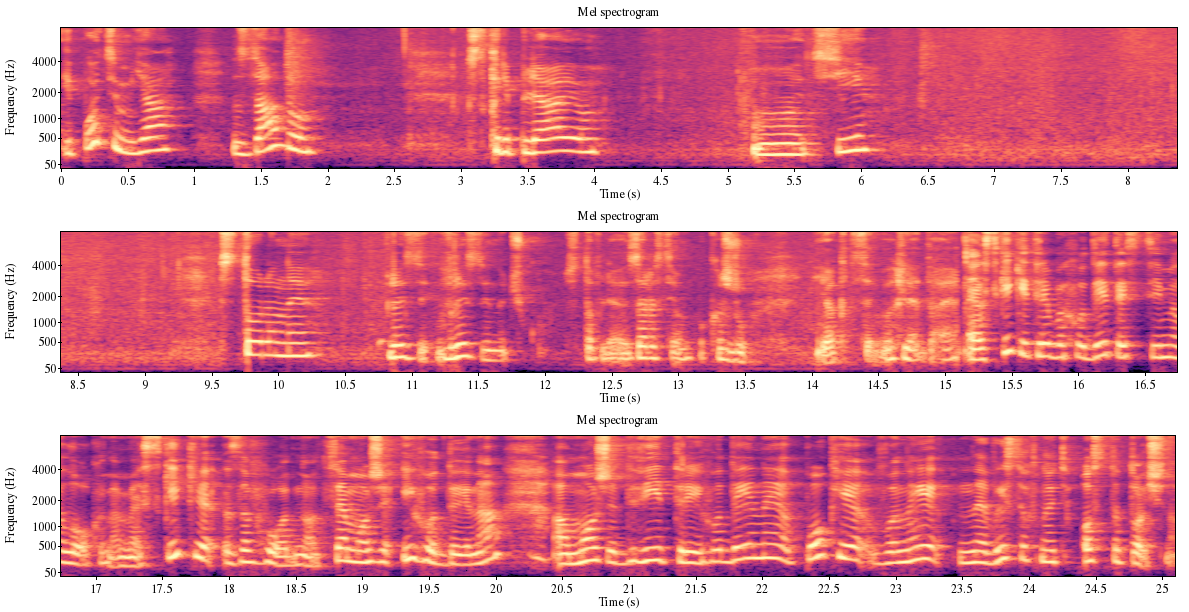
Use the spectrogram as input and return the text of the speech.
І потім я ззаду скріпляю ці сторони в резиночку. Вставляю. Зараз я вам покажу, як це виглядає. Е, Скільки треба ходити з цими локонами? Скільки завгодно. Це може і година, а може 2-3 години, поки вони не висохнуть остаточно.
